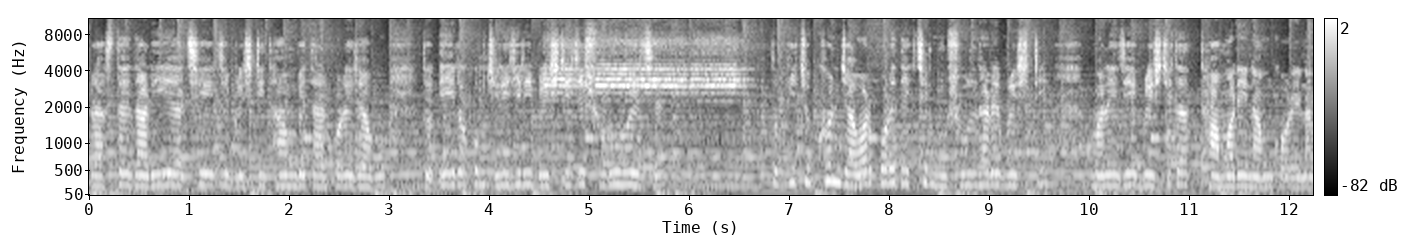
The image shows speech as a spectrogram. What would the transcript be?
রাস্তায় দাঁড়িয়ে আছে যে বৃষ্টি থামবে, তারপরে যাব। তো এই রকম ঝিরিঝিরি বৃষ্টি যে শুরু হয়েছে তো কিছুক্ষণ যাওয়ার পরে দেখছি মুসুলধারে বৃষ্টি মানে যে বৃষ্টিটা থামারই নাম করে না।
